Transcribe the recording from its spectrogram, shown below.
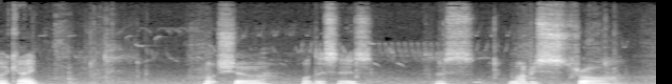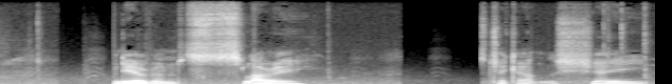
Okay. Not sure what this is. This might be straw. Manure and slurry. Let's check out the it's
